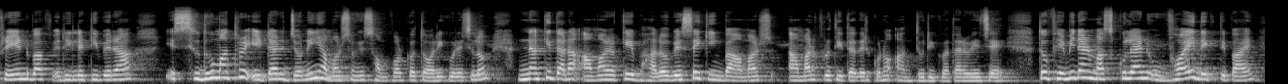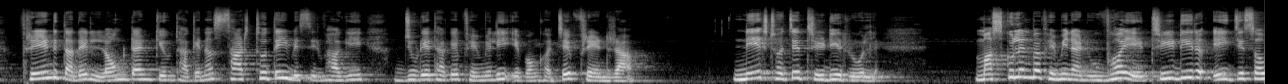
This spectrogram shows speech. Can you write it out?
ফ্রেন্ড বা রিলেটিভেরা শুধুমাত্র এটার জন্যই আমার সঙ্গে সম্পর্ক তৈরি করেছিল, নাকি তারা আমাকে ভালোবেসে কিংবা আমার আমার প্রতি তাদের কোনো আন্তরিকতা রয়েছে। তো ফেমিনার মাস্কুলাইন উভয়ই দেখতে পায় ফ্রেন্ড তাদের লং টাইম কেউ থাকে না, স্বার্থতেই বেশিরভাগই জুড়ে থাকে ফ্যামিলি এবং হচ্ছে ফ্রেন্ডরা নেক্সট হচ্ছে থ্রি রুল মাস্কুলেন বা ফেমিনাইন, উভয়ে থ্রি ডির এই যে সব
